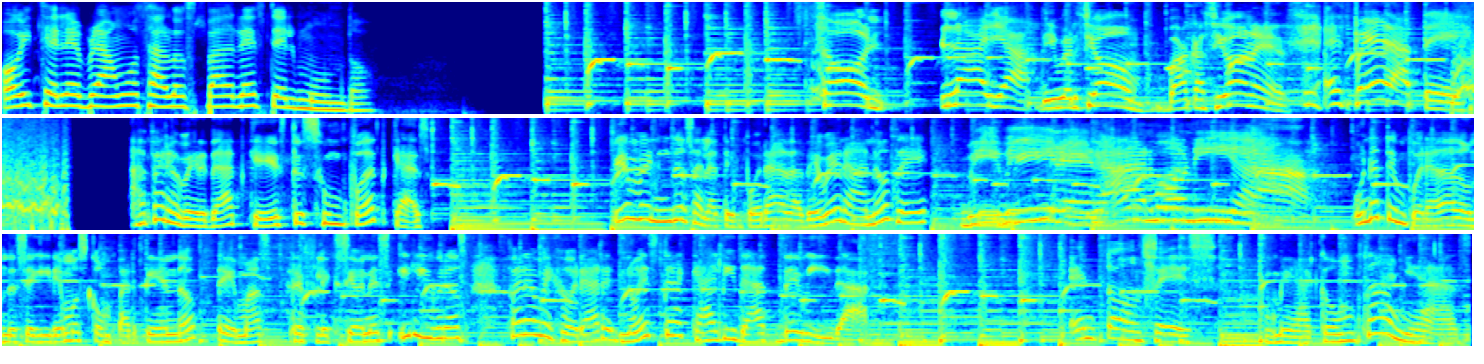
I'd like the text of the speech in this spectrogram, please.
Hoy celebramos a los padres del mundo. Sol, playa. Diversión, vacaciones. Espérate. Ah, pero verdad que esto es un podcast. Bienvenidos a la temporada de verano de Vivir en armonía. Una temporada donde seguiremos compartiendo temas, reflexiones y libros para mejorar nuestra calidad de vida. Entonces, ¿Me acompañas?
